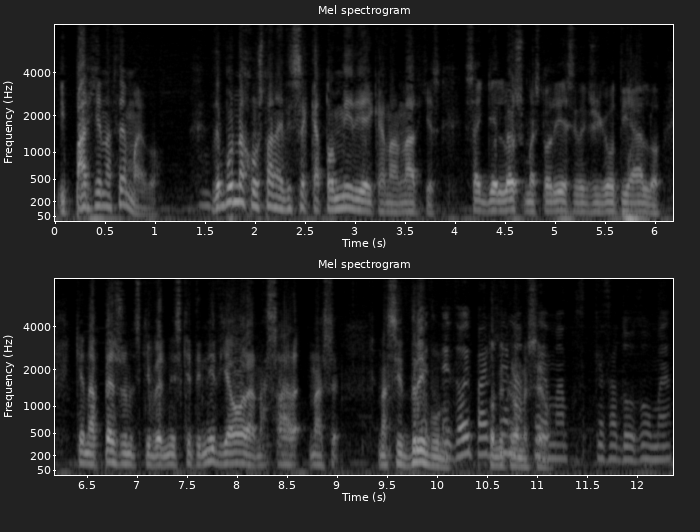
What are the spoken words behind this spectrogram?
Υπάρχει ένα θέμα εδώ. Δεν μπορεί να χρωστάνε δισεκατομμύρια οι κανανάρχε σε αγγελώσιμα ιστορίες ή δεν ξέρω τι άλλο και να παίζουν τις κυβερνήσεις και την ίδια ώρα να, σα, να, σε, να συντρίβουν ε, Εδώ υπάρχει το ένα θέμα που, και θα το δούμε.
